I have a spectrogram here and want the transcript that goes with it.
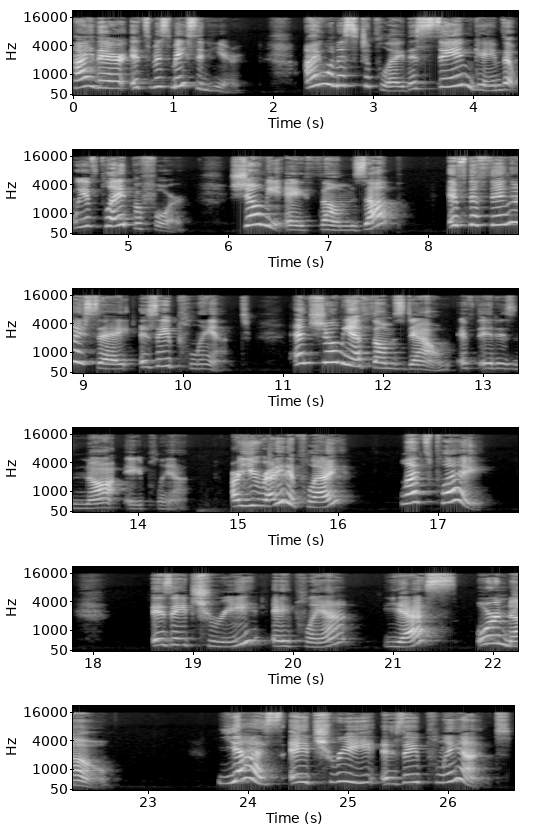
Hi there, it's Miss Mason here. I want us to play the same game that we have played before. Show me a thumbs up if the thing I say is a plant, and show me a thumbs down if it is not a plant. Are you ready to play? Let's play. Is a tree a plant? Yes or no? Yes, a tree is a plant.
